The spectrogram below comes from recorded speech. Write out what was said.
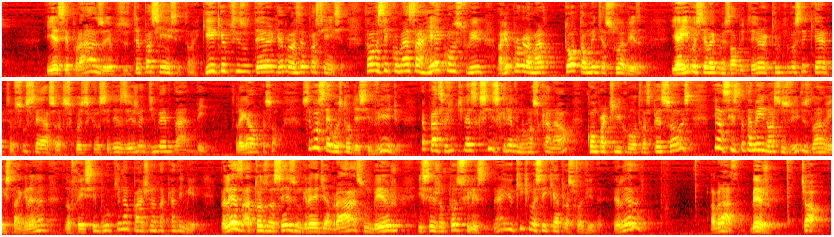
E esse prazo eu preciso ter paciência. Então, aqui que eu preciso ter, que é para fazer paciência. Então, você começa a reconstruir, a reprogramar totalmente a sua vida. E aí você vai começar a obter aquilo que você quer, seu sucesso, as coisas que você deseja de verdade. Legal, pessoal? Se você gostou desse vídeo, eu peço a gentileza que se inscreva no nosso canal, compartilhe com outras pessoas e assista também nossos vídeos lá no Instagram, no Facebook e na página da academia. Beleza? A todos vocês um grande abraço, um beijo e sejam todos felizes. Né? E o que, que você quer para a sua vida? Beleza? Abraço, beijo, tchau!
